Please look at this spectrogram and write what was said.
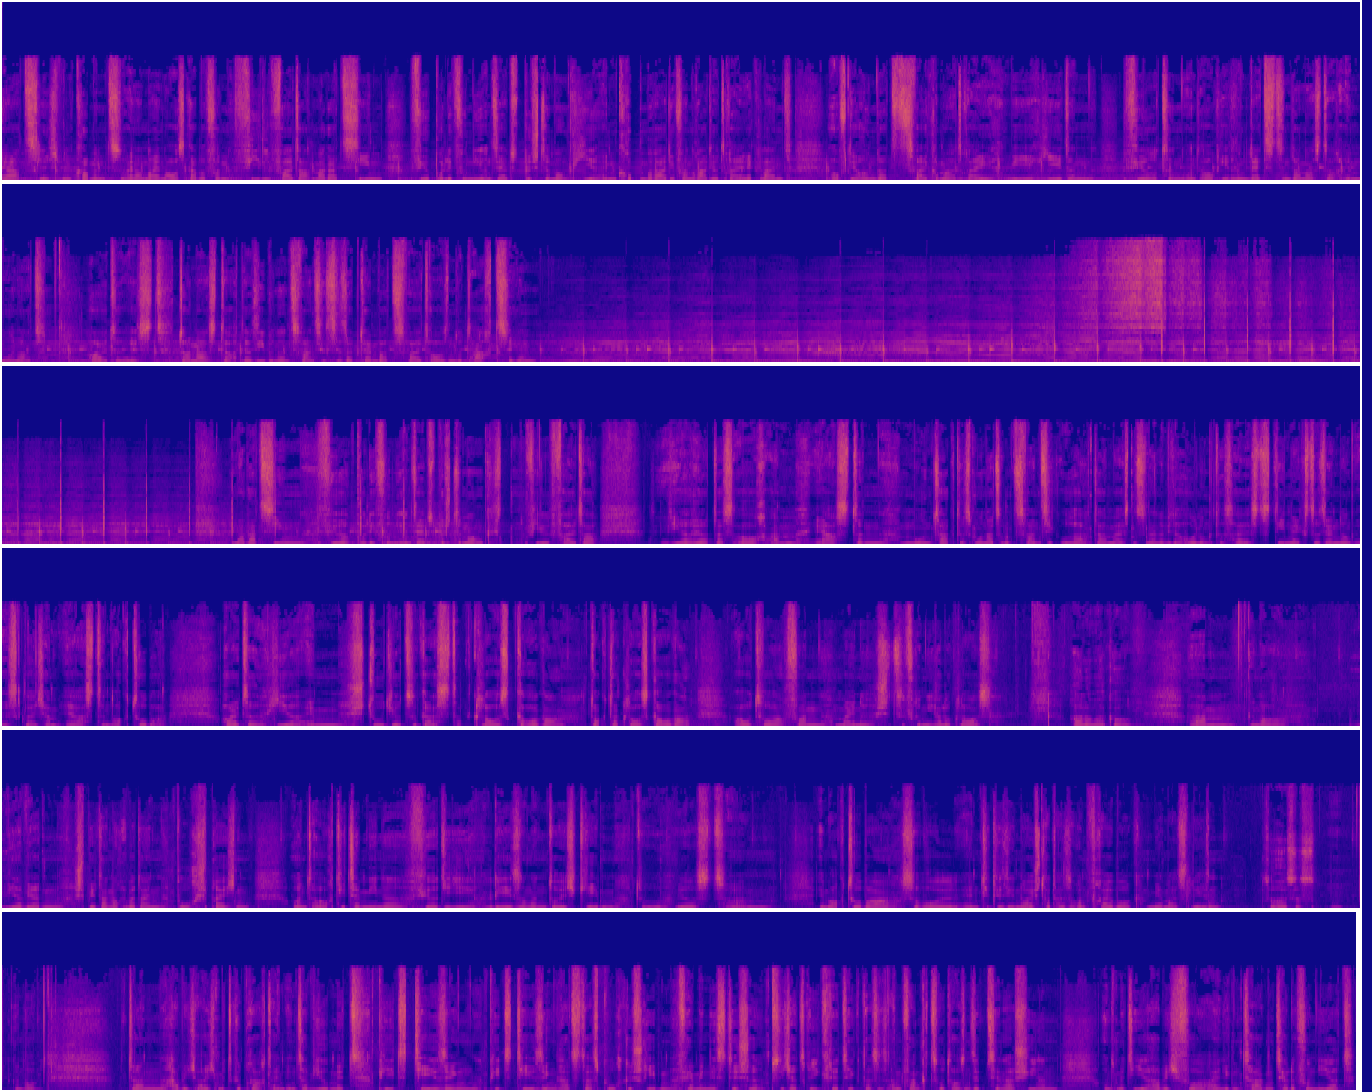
Herzlich willkommen zu einer neuen Ausgabe von Vielfalter Magazin für Polyphonie und Selbstbestimmung hier im Gruppenradio von Radio Dreieckland auf der 102,3 wie jeden vierten und auch jeden letzten Donnerstag im Monat. Heute ist Donnerstag, der 27. September 2018. Magazin für Polyphonie und Selbstbestimmung, Vielfalter. Ihr hört das auch am ersten Montag des Monats um 20 Uhr, da meistens in einer Wiederholung. Das heißt, die nächste Sendung ist gleich am 1. Oktober. Heute hier im Studio zu Gast Klaus Gauger, Dr. Klaus Gauger, Autor von Meine Schizophrenie. Hallo Klaus. Hallo Marco. Ähm, genau, wir werden später noch über dein Buch sprechen und auch die Termine für die Lesungen durchgeben. Du wirst ähm, im Oktober sowohl in TTC Neustadt als auch in Freiburg mehrmals lesen. So ist es. Genau. Dann habe ich euch mitgebracht ein Interview mit Pete Tesing. Pete Tesing hat das Buch geschrieben Feministische Psychiatriekritik. Das ist Anfang 2017 erschienen und mit ihr habe ich vor einigen Tagen telefoniert.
